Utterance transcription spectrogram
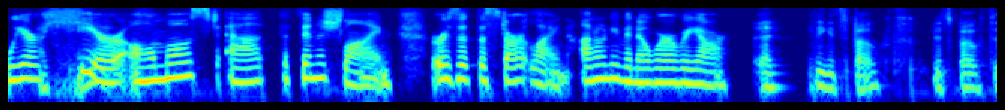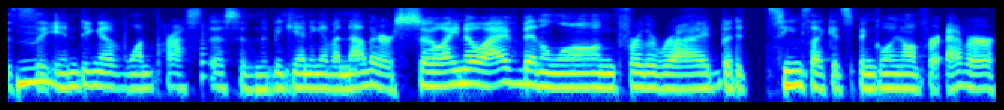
We are here almost at the finish line, or is it the start line? I don't even know where we are. I think it's both. It's both. It's mm. the ending of one process and the beginning of another. So I know I've been along for the ride, but it seems like it's been going on forever.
